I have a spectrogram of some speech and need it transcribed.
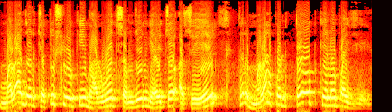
मला जर चतुश्लोकी भागवत समजून घ्यायचं असेल तर मला पण तप केलं पाहिजे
